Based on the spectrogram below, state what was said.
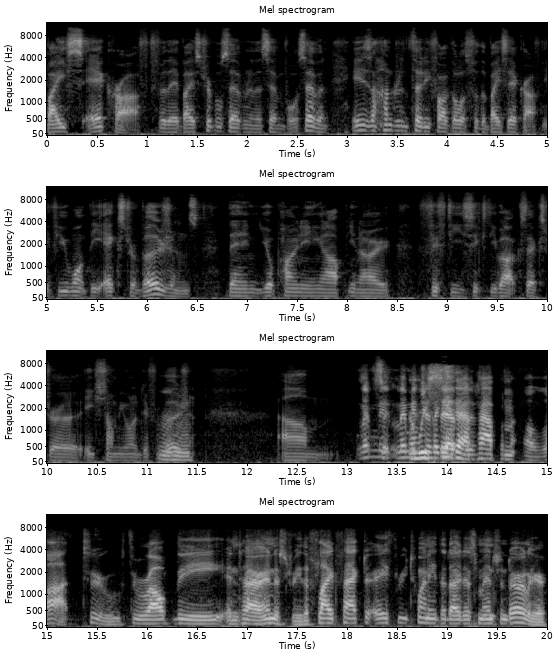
base aircraft, for their base 777 and the 747. It is 135 dollars for the base aircraft. If you want the extra versions, then you're ponying up, you know, 50, 60 bucks extra each time you want a different Mhm. version. Um, Let me So- let me And we see add that happen a lot too throughout the entire industry. The Flight Factor A320 that I just mentioned earlier,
